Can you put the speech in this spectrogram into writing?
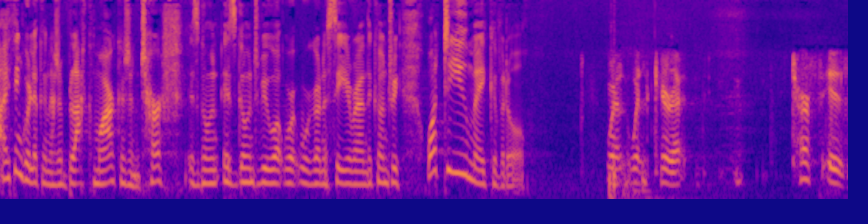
I think we're looking at a black market and turf is going is going to be what we're, we're going to see around the country. What do you make of it all? Well, well, Ciara, turf is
